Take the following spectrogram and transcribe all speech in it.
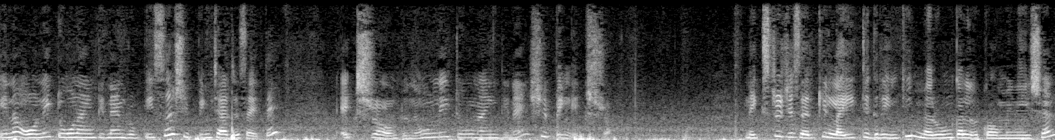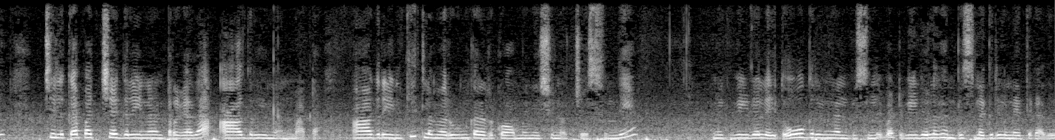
ఓకేనా only two ninety nine rupees shipping charges అయితే ఎక్స్ట్రా ఉంటుంది. Only two ninety nine shipping extra. Next వచ్చేసరికి లైట్ గ్రీన్కి మెరూన్ కలర్ కాంబినేషన్. చిలక పచ్చ గ్రీన్ అంటారు కదా ఆ గ్రీన్ అనమాట ఆ గ్రీన్కి ఇట్లా మెరూన్ కలర్ కాంబినేషన్ వచ్చేస్తుంది. మీకు వీడియోలో ఏదో గ్రీన్ కనిపిస్తుంది బట్ వీడియోలో కనిపిస్తున్న గ్రీన్ అయితే కాదు.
